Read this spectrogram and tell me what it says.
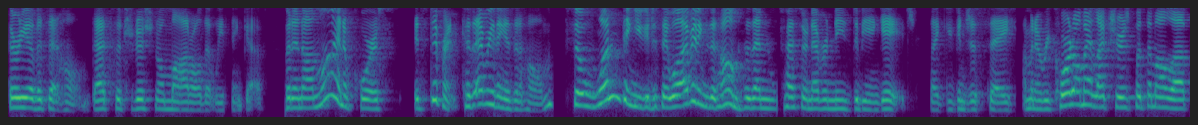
30 of it's at home. That's the traditional model that we think of. But in online, of course, it's different because everything is at home. So one thing you could just say, well, everything's at home. So then the professor never needs to be engaged. Like you can just say, I'm going to record all my lectures, put them all up,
